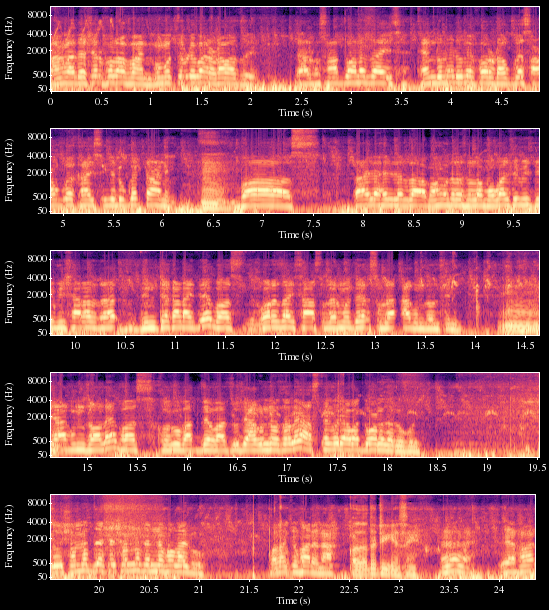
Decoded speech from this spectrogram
বাংলাদেশের ফাইন ঘুমোতে উঠে বারোটা বাজে তারপর সাত বানা যাই ঠ্যান্ডুলে ডুলে ফরোটা উঠবে সাউকে খাই সিগে ঢুকে টানি বাস লাইলা হিল্লাল্লাহ মোহাম্মদ রাসূলুল্লাহ মোবাইল টিভি টিভি সারা দিনটা কাটাইতে বাস ঘরে যাই চা চুলের মধ্যে চুলে আগুন জ্বলছিল যদি আগুন জ্বলে বাস কইব বাদ দে বাস যদি আগুন না জ্বলে আস্তে করে আবার দোয়ানো যাবে কই। তো সন্ন্যত দেশে সন্ন্যত এমনি ফলাইবো। ফলাইতে পারে না। কথা তো ঠিক আছে। হ্যাঁ এখন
